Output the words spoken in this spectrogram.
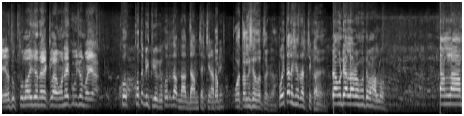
এটা তো তোলাই যায় না একলা অনেক ওজন ভাইয়া। কত বিক্রি হবে? কত দাম দাম- চাচ্ছেন আপনি? পঁয়তাল্লিশ হাজার টাকা। পঁয়তাল্লিশ হাজার টাকা। হ্যাঁ। মোটামুটি আল্লাহর রহমতে ভালো। আনলাম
